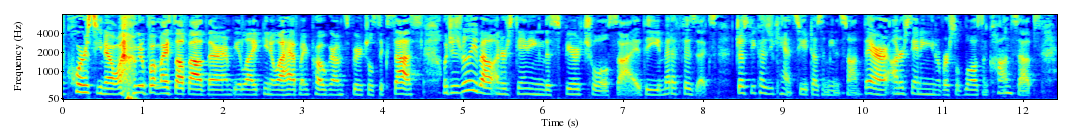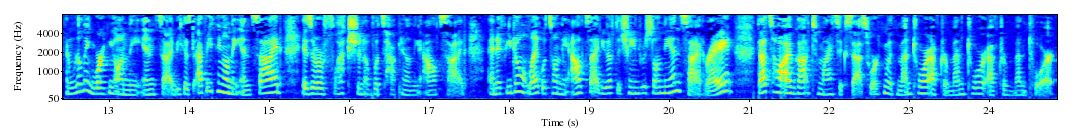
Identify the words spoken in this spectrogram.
of course, you know, I'm going to put myself out there and be like, you know, I have my program, Spiritual Success, which is really about understanding the spiritual side, the metaphysics. Just because you can't see it doesn't mean it's not there. Understanding universal laws and concepts and really working on the inside because everything on the inside is a reflection of what's happening on the outside. And if you don't like what's on the outside, you have to change what's on the inside, right? That's how I've got to my success, working with mentor after mentor after mentor,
